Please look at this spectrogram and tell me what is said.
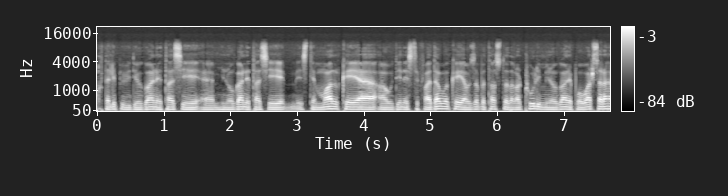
مختلفې ویډیوګانې تاسې مینوګانې تاسې استعمال کړئ او دین استفاده وکړئ او زه به تاسو ته دغه ټولې مینوګانې په ور سره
